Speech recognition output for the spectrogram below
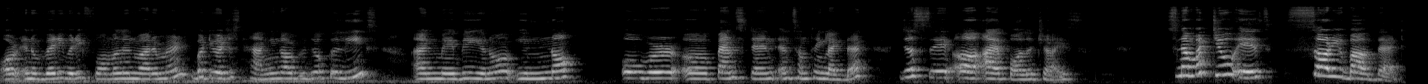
or in a very, very formal environment, but you're just hanging out with your colleagues and maybe, you know, you knock over a pen stand and something like that, just say, uh, I apologize. So number two is sorry about that.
